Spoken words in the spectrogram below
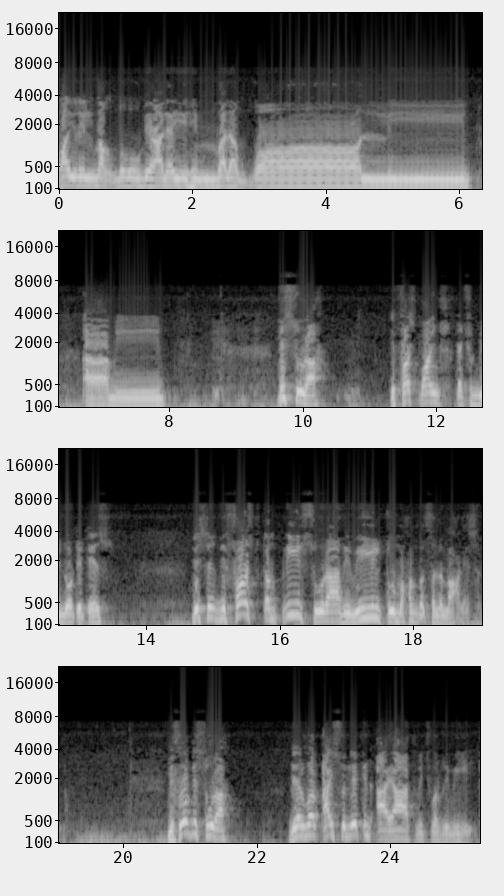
غير المغضوب عليهم ولا الضالين آمين This surah, the first point that should be noted is, this is the first complete surah revealed to Muhammad sallallahu alayhi wa sallam. Before this surah, there were isolated ayat which were revealed.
